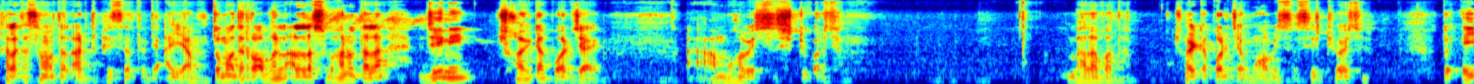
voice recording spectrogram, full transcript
খালাকা সামাতাল আর্থ ফিসাতি আয়াম। তোমাদের রব আল্লাহ সুবহানু তালা যিনি ছয়টা পর্যায়ে মহাবিশ্ব সৃষ্টি করেছেন। ভালো কথা, ছয়টা পর্যায়ে মহাবিশ্ব সৃষ্টি হয়েছে। তো এই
